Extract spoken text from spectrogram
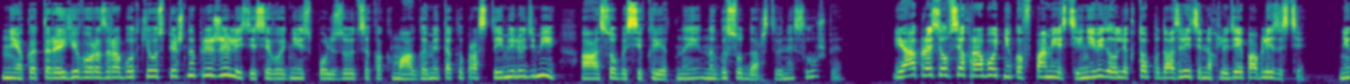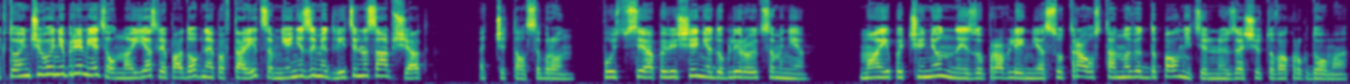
Некоторые его разработки успешно прижились и сегодня используются как магами, так и простыми людьми, а особо секретные на государственной службе. «Я опросил всех работников в поместье, не видел ли кто подозрительных людей поблизости. Никто ничего не приметил, но если подобное повторится, мне незамедлительно сообщат», отчитался Брон. «Пусть все оповещения дублируются мне. Мои подчиненные из управления с утра установят дополнительную защиту вокруг дома.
